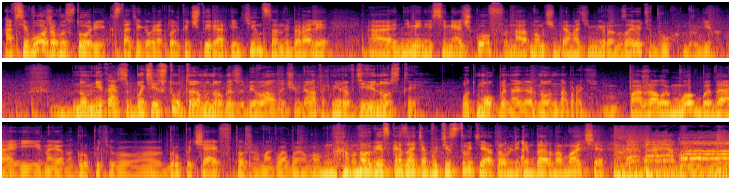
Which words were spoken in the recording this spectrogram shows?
А всего же в истории, кстати говоря, только 4 аргентинца набирали э, не менее 7 очков на одном чемпионате мира. Назовете двух других? Ну, мне кажется, Батистута много забивал на чемпионатах мира в 90-е. Вот мог бы, наверное, он набрать. Пожалуй, мог бы, да, и, наверное, группа, группа Чаев тоже могла бы многое сказать об Батистуте, о том легендарном матче. Какая боль,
